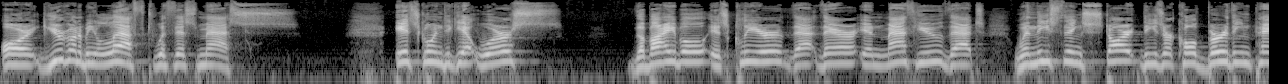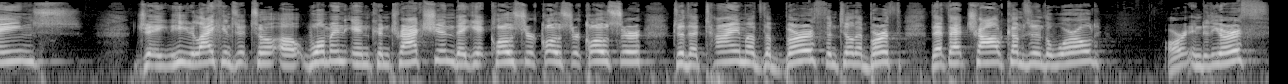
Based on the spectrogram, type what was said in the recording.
or you're going to be left with this mess. It's going to get worse. The Bible is clear that there in Matthew that when these things start, these are called birthing pains. He likens it to a woman in contraction. They get closer, closer, closer to the time of the birth until the birth that that child comes into the world or into the earth.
